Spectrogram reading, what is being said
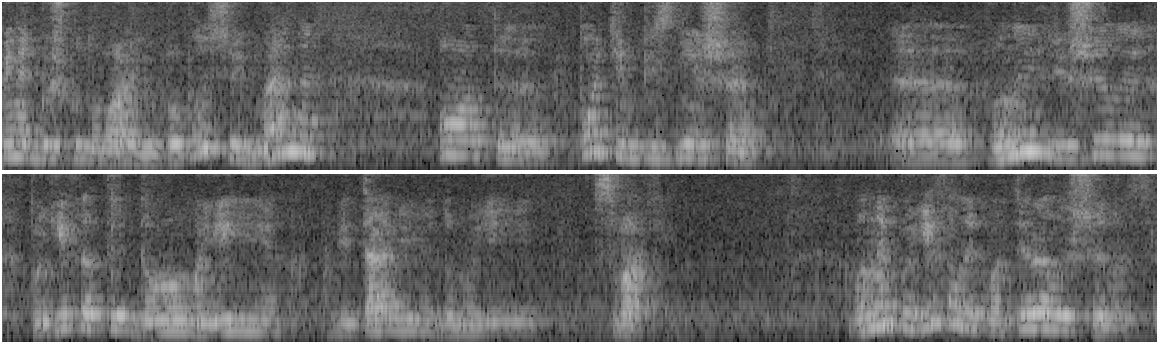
Він якби шкодував і бабусю, і мене. От, е, потім пізніше вони вирішили поїхати до моєї в Італію, до моєї свахи. Вони поїхали, квартира лишилася.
